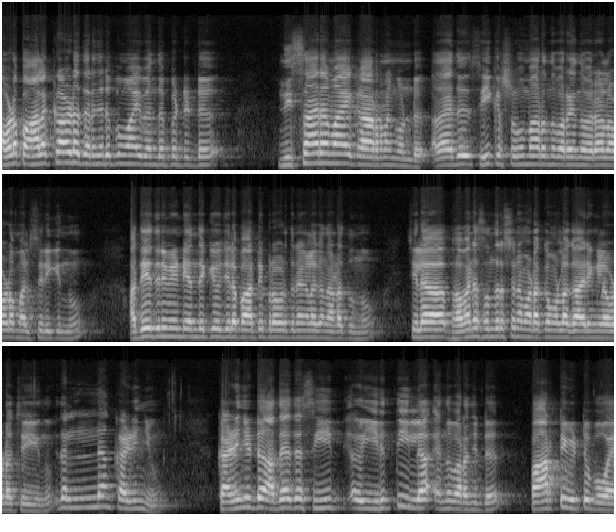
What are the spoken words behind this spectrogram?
അവിടെ പാലക്കാട് തിരഞ്ഞെടുപ്പുമായി ബന്ധപ്പെട്ടിട്ട് നിസ്സാരമായ കാരണം കൊണ്ട് അതായത് സി കൃഷ്ണകുമാർ എന്ന് പറയുന്ന ഒരാൾ അവിടെ മത്സരിക്കുന്നു. അദ്ദേഹത്തിന് വേണ്ടി എന്തൊക്കെയോ ചില പാർട്ടി പ്രവർത്തനങ്ങളൊക്കെ നടത്തുന്നു. ചില ഭവന സന്ദർശനം അടക്കമുള്ള കാര്യങ്ങൾ അവിടെ ചെയ്യുന്നു. ഇതെല്ലാം കഴിഞ്ഞു. കഴിഞ്ഞിട്ട് അദ്ദേഹത്തെ സീറ്റ് ഇരുത്തിയില്ല എന്ന് പറഞ്ഞിട്ട് പാർട്ടി വിട്ടുപോയ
